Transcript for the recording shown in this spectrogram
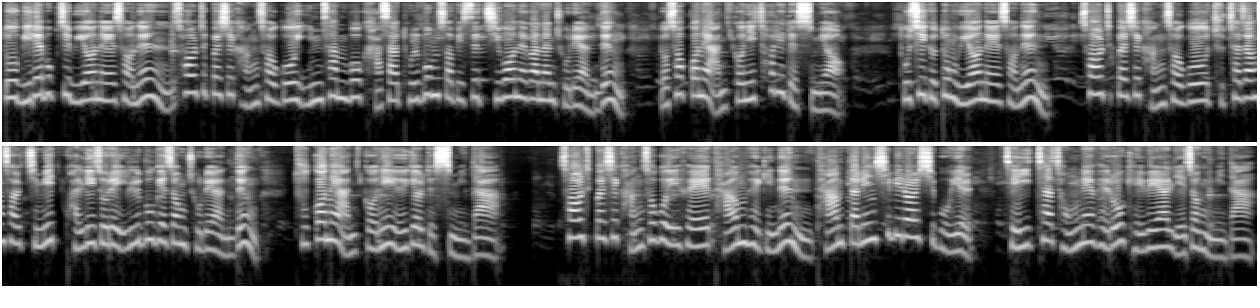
또 미래복지위원회에서는 서울특별시 강서구 임산부 가사 돌봄 서비스 지원에 관한 조례안 등 6건의 안건이 처리됐으며 도시교통위원회에서는 서울특별시 강서구 주차장 설치 및 관리조례 일부 개정 조례안 등 2건의 안건이 의결됐습니다. 서울특별시 강서구의회의 다음 회기는 다음 달인 11월 15일 제2차 정례회로 개회할 예정입니다.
